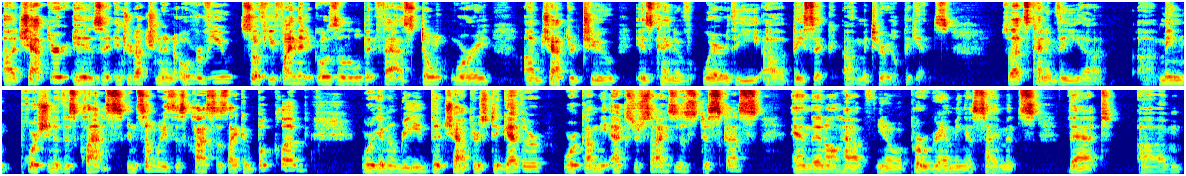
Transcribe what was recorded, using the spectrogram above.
uh, chapter is an introduction and overview. So if you find that it goes a little bit fast, don't worry. Um, chapter two is kind of where the uh, basic uh, material begins. So that's kind of the uh, uh, main portion of this class. In some ways, this class is like a book club. We're going to read the chapters together, work on the exercises, discuss, and then I'll have you know programming assignments that um,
